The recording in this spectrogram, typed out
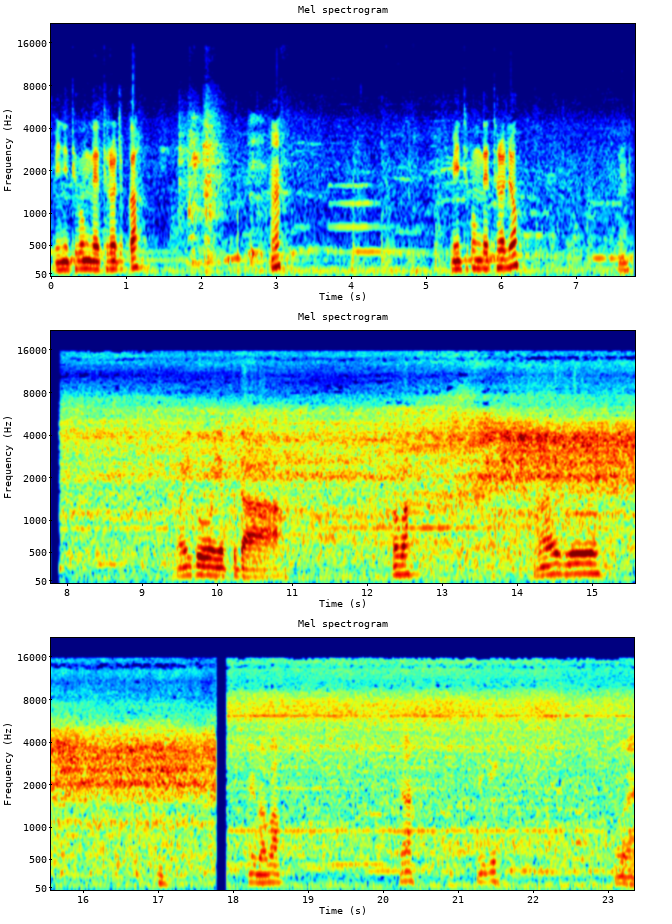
미니 특공대 틀어줄까? 응? 미니 특공대 틀어줘? 응. 아이고 예쁘다. 봐봐. 아이고. 여기 봐봐. 자, 여기. 왜?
